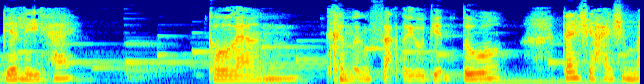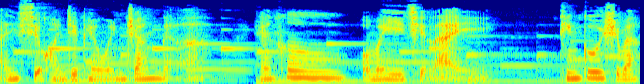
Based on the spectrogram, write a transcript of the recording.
别离开。狗粮可能撒的有点多，但是还是蛮喜欢这篇文章的啊。然后我们一起来听故事吧。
